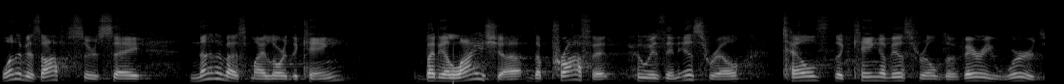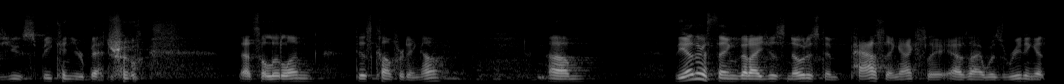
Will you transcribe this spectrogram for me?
one of his officers say, None of us, my lord the king, but Elisha, the prophet who is in Israel, tells the king of Israel the very words you speak in your bedroom. That's a little un- discomforting, huh? Um, the other thing that I just noticed in passing, actually, as I was reading it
